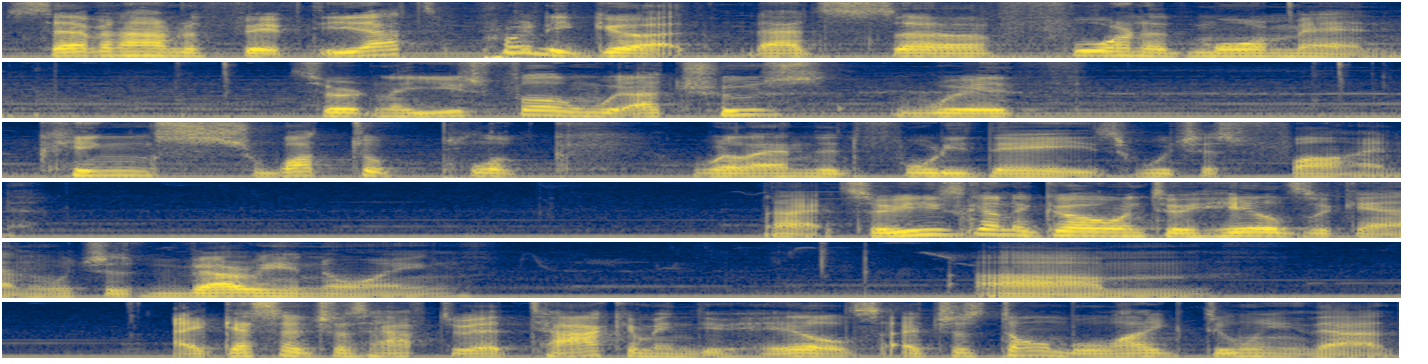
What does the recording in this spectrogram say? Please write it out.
750. That's pretty good. That's uh, 400 more men. Certainly useful. And we are truce with King Svatopluk will end in 40 days, which is fine. Alright, so he's gonna go into hills again, which is very annoying. Um, I guess I just have to attack him into hills. I just don't like doing that.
